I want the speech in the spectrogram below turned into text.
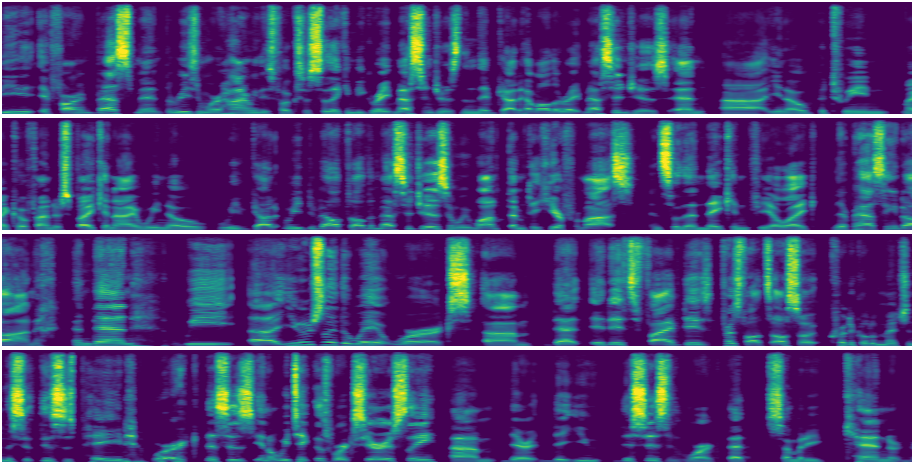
the if our investment, the reason we're hiring these folks is so they can be great messengers, then they've got to have all the right messages. And uh, you know, between my co-founder Spike and I, we know we've got we developed all the messages, and we want them to hear from us, and so then they can feel like they're passing it on. And then we uh, usually the way it works um, that it is five days. First of all, it's also critical to mention this is this is paid work. This is you know we take this work seriously. Um, there that you this isn't work that somebody can or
